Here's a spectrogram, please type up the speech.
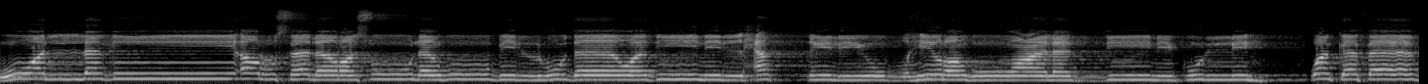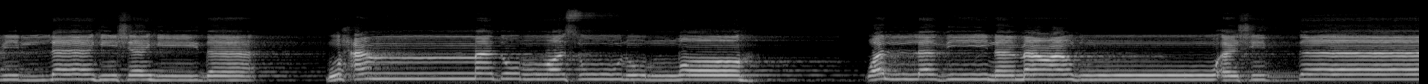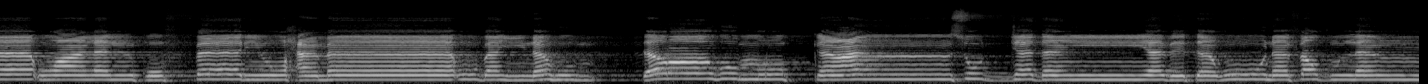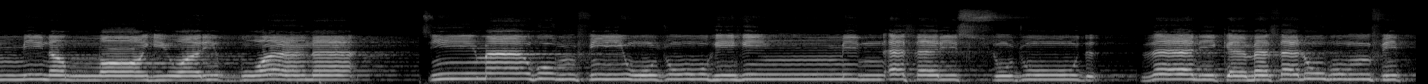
هو الذي أرسل رسوله بالهدى ودين الحق ليظهره على الدين كله وكفى بالله شهيدا. محمد رسول الله والذين معه أشد على الكفار رحماء بينهم تراهم ركعا سجدا يبتغون فضلا من الله ورضوانا. سيماهم في وجوههم من أثر السجود. ذلك مثلهم في التقوى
